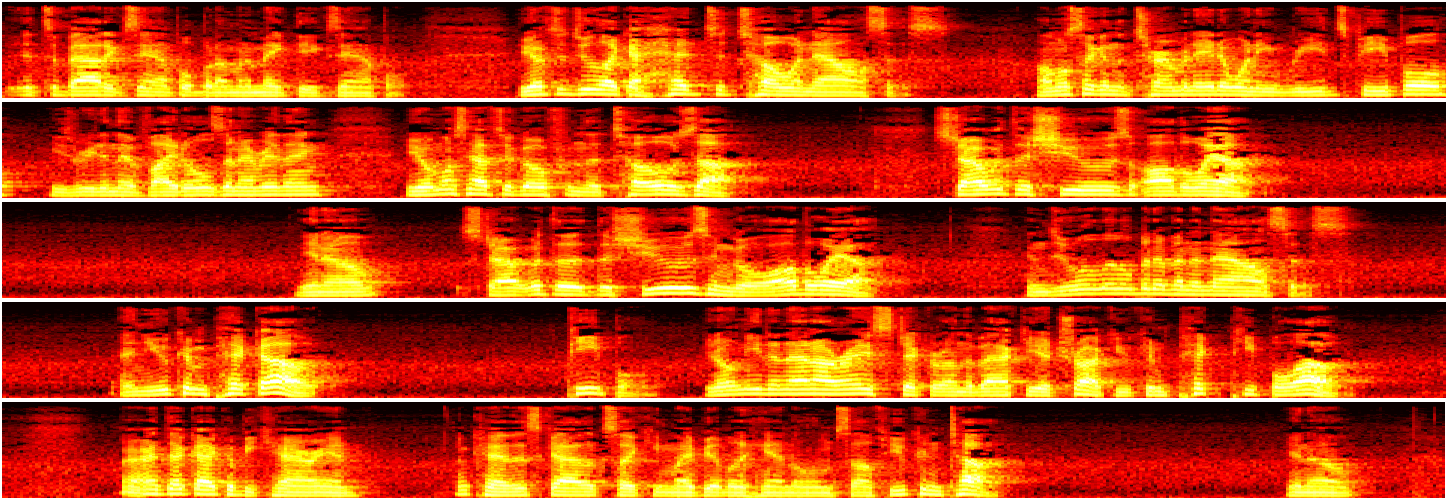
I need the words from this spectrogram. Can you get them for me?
it's a bad example, but I'm going to make the example. You have to do like a head to toe analysis. Almost like in the Terminator when he reads people, he's reading their vitals and everything. You almost have to go from the toes up. Start with the shoes all the way up. You know, start with the, the shoes and go all the way up. And do a little bit of an analysis. And you can pick out people. You don't need an NRA sticker on the back of your truck. You can pick people out. All right, that guy could be carrying. Okay, this guy looks like he might be able to handle himself. You can tell. You know,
